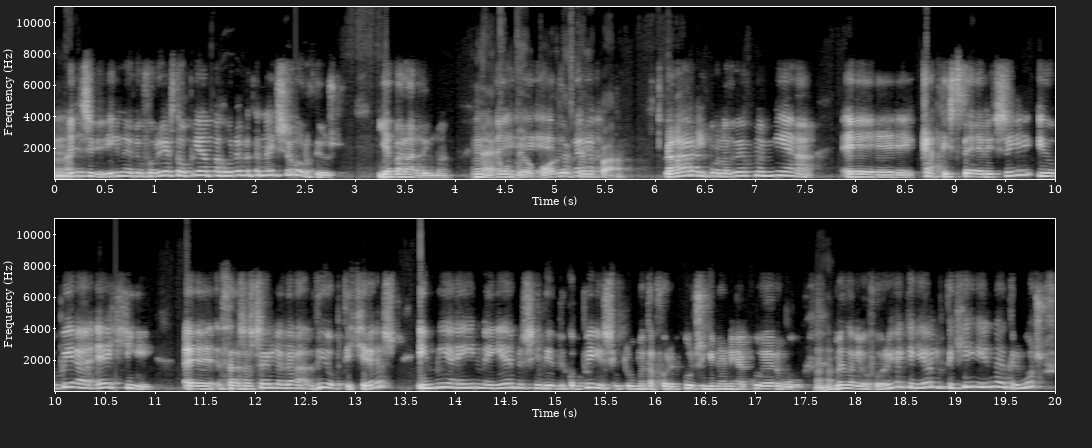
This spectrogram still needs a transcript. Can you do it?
Ναι. Έτσι, είναι λεωφορεία στα οποία απαγορεύεται να είσαι όρθιος, για παράδειγμα. Ναι, έχουν δύο ε, πόρτες κλπ. Άρα λοιπόν εδώ έχουμε μία ε, καθυστέρηση η οποία έχει, ε, θα σας έλεγα, δύο πτυχές. Η μία είναι η έμεση ιδιωτικοποίηση του μεταφορικού συγκοινωνιακού έργου με τα λεωφορεία και η άλλη πτυχή είναι ακριβώς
